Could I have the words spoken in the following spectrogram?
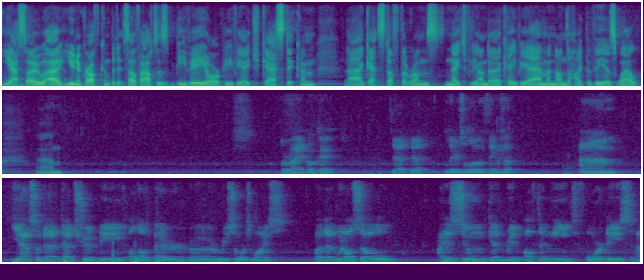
yeah. So uh, Unikraft can put itself out as PV or a PVH guest. It can uh, get stuff that runs natively under KVM and under Hyper-V as well. Um, Right, okay. That, that clears a lot of things up. Um, yeah, so that, that should be a lot better, uh, resource-wise. But that would also, I assume, get rid of the need for these, uh,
